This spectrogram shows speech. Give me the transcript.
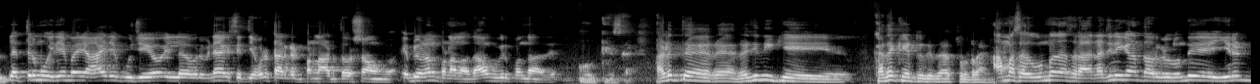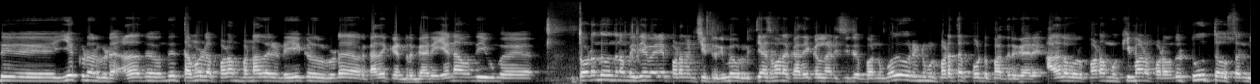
இல்ல திரும்ப இதே மாதிரி ஆயுத பூஜையோ இல்ல ஒரு விநாயகர் சதுர்த்தியோ கூட டார்கெட் பண்ணலாம் அடுத்த வருஷம் அவங்க. எப்படி வேணாலும் பண்ணலாம். அது அவங்க விருப்பம் தான் அது. ஓகே சார் அடுத்த ரஜினிக்கு கதை கேட்டிருக்குதா சொல்றாங்க. ஆமா சார் உண்மைதான் சார். ரஜினிகாந்த் அவர்கள் வந்து இரண்டு இயக்குனர் கூட அதாவது வந்து தமிழ்ல படம் பண்ணாத ரெண்டு இயக்குனர் கூட அவர் கதை கேட்டிருக்காரு. ஏன்னா வந்து இவங்க தொடர்ந்து வந்து நம்ம இதே மாதிரியே படம் நடிச்சிட்டு இருக்கோமே ஒரு வித்தியாசமான கதைகள் நடிச்சிட்டு பண்ணும்போது ஒரு ரெண்டு மூணு படத்தை போட்டு பார்த்திருக்காரு. அதுல ஒரு படம் முக்கியமான படம் வந்து two thousand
